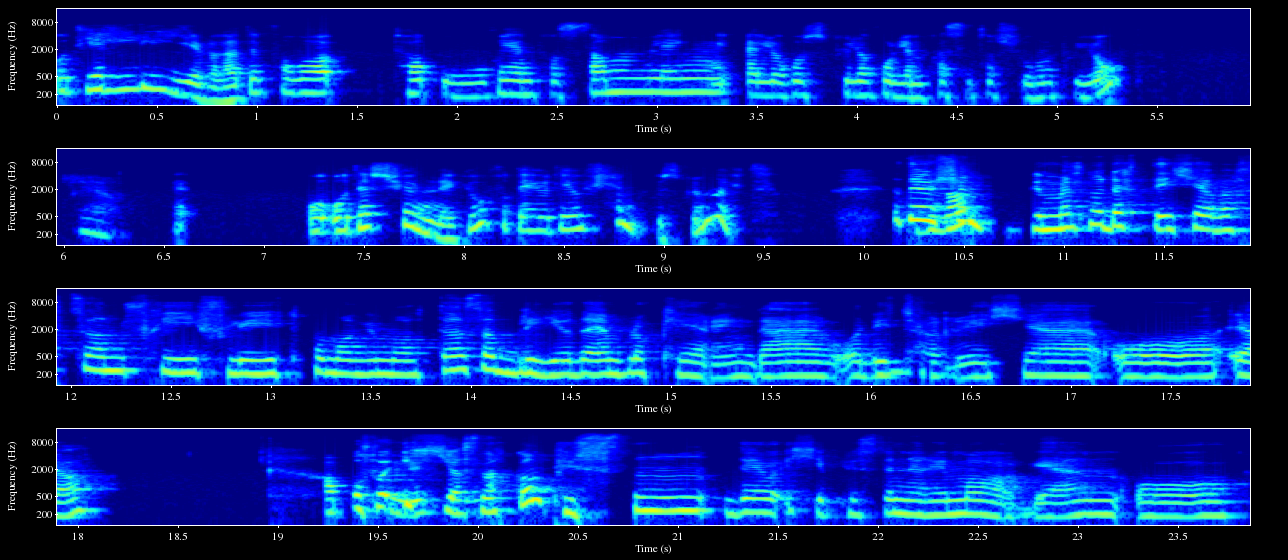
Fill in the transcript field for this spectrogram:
og de er livredde for å ta ordet i en forsamling eller å skulle holde en presentasjon på jobb. Ja. Og, og det skjønner jeg jo, for det er jo, det er jo kjempeskummelt. Det er jo kjempeskummelt når dette ikke har vært sånn fri flyt på mange måter. Så blir jo det en blokkering der, og de tør ikke å ja. Og for ikke å snakke om pusten, det å ikke puste ned i magen og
